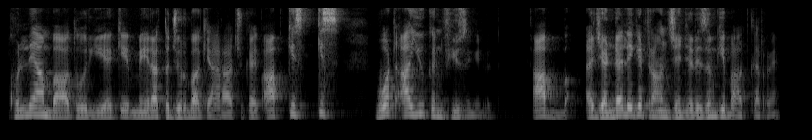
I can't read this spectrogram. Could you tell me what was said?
کھلے عام بات ہو رہی ہے کہ میرا تجربہ کیا رہا چکا ہے۔ آپ کس کس واٹ آر یو کنفیوزنگ آپ ایجنڈا لے کے ٹرانسجینڈرزم کی بات کر رہے ہیں۔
